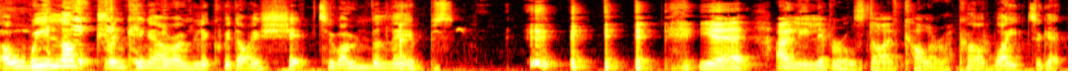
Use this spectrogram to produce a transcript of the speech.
oh, we love drinking our own liquidized shit to own the libs. Yeah, only liberals die of cholera. Can't wait to get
